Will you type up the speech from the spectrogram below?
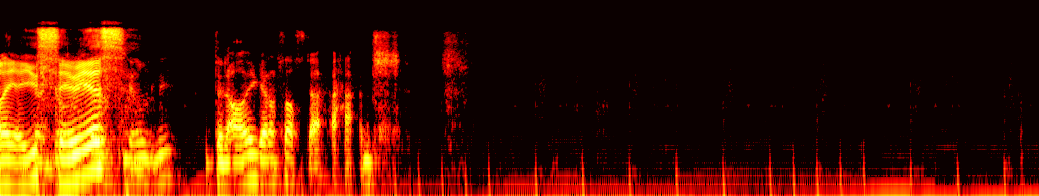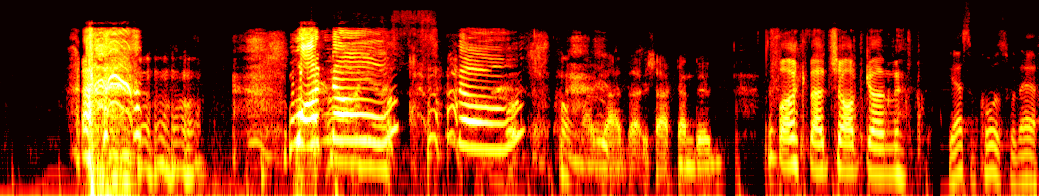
Ollie, are you that serious? Killed me. Did Ollie get himself stabbed? what? No! Oh, no! Oh my god, that shotgun, dude. Fuck that shotgun. Yes, of course, with F.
